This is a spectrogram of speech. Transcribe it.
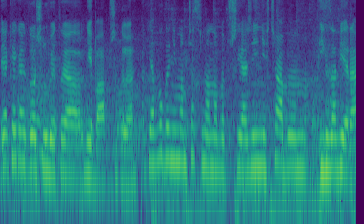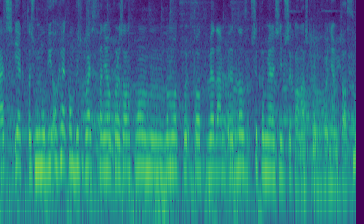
Jak ja kogoś lubię, to ja nieba przychylę. Ja w ogóle nie mam czasu na nowe przyjaźnie i nie chciałabym ich zawierać. Jak ktoś mi mówi, och, jaką byś była wspaniałą koleżanką, no, to odpowiadam, no przykro mi, ale się nie przekonasz, bo nie mam czasu.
